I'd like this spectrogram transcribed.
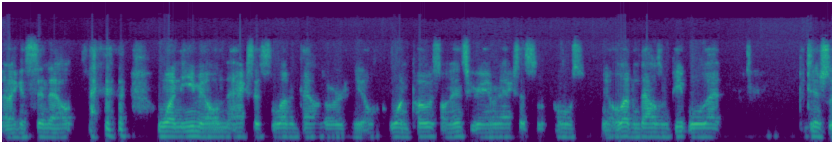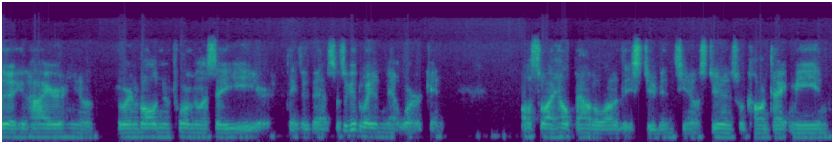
that I can send out one email and access eleven thousand, or you know one post on Instagram and access almost you know eleven thousand people that potentially I could hire. You know, who are involved in Formula SAE or things like that. So it's a good way to network and also I help out a lot of these students. You know, students will contact me and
